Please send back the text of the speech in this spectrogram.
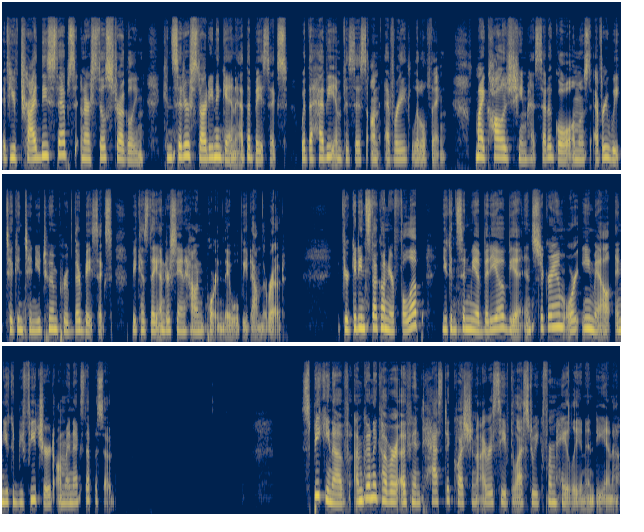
If you've tried these steps and are still struggling, consider starting again at the basics with a heavy emphasis on every little thing. My college team has set a goal almost every week to continue to improve their basics because they understand how important they will be down the road. If you're getting stuck on your full up, you can send me a video via Instagram or email and you could be featured on my next episode. Speaking of, I'm going to cover a fantastic question I received last week from Haley in Indiana.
